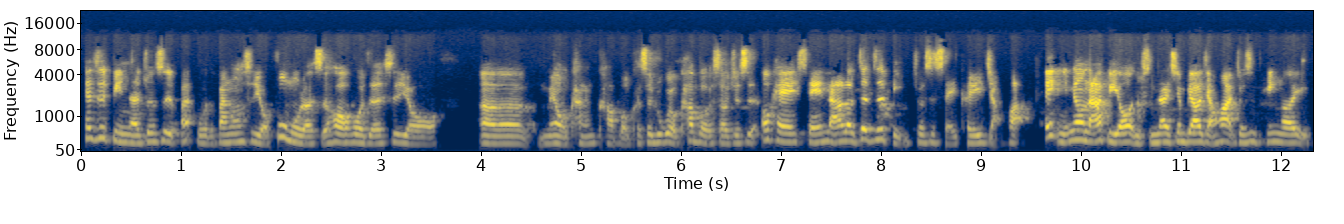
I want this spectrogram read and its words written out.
那支笔呢就是哎，我的办公室有父母的时候，或者是有呃没有看 couple，可是如果有 couple 的时候，就是 OK，谁拿了这支笔就是谁可以讲话。哎，你没有拿笔哦，你现在先不要讲话，就是听而已。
